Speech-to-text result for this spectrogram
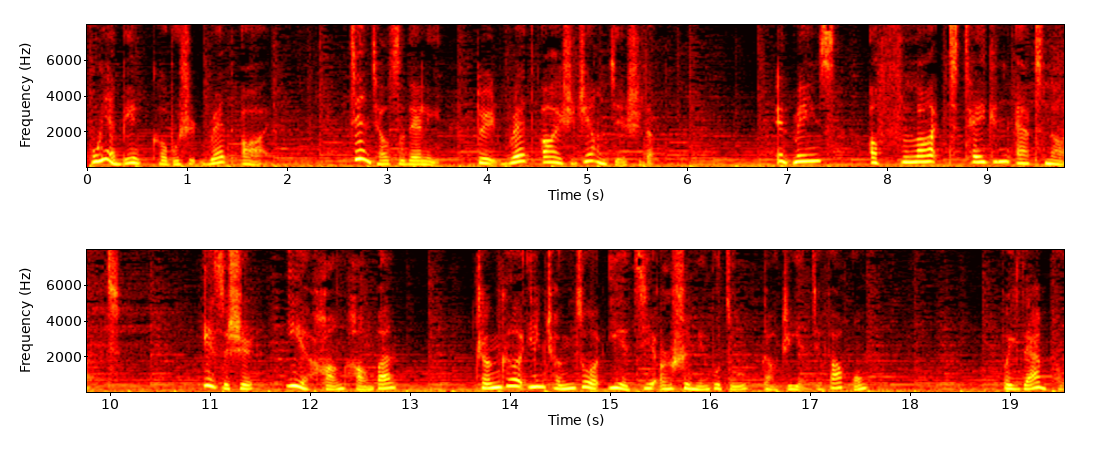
红眼病可不是 red eye。剑桥词典里对 red eye 是这样解释的：It means a flight taken at night，意思是夜航航班，乘客因乘坐夜机而睡眠不足，导致眼睛发红。For example,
